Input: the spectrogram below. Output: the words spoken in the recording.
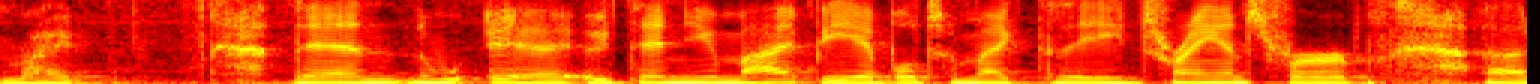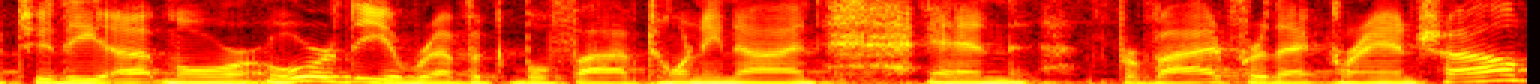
Right then uh, then you might be able to make the transfer uh, to the UTMA or the irrevocable 529 and provide for that grandchild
